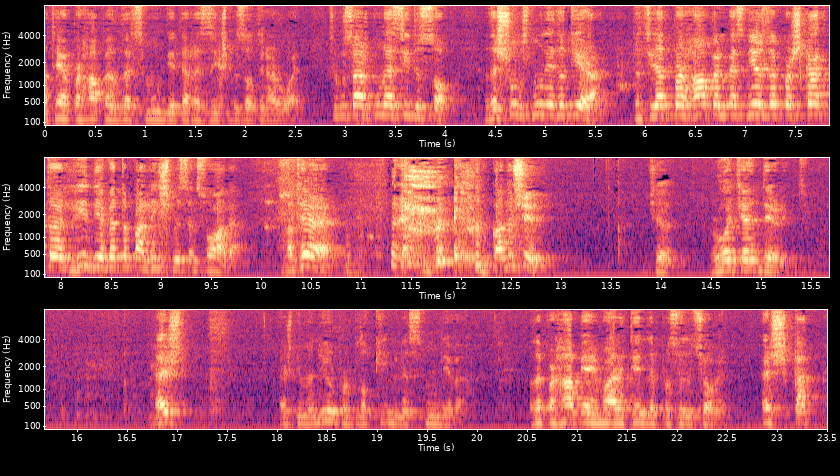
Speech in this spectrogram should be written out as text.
atëherë përhapen dhe sëmundjet e rrezikshme Zoti na ruajt. sikurse është puna e SIDA-s sot, dhe shumë sëmundje të tjera, të cilat përhapen mes njerëzve për shkak të lidhjeve të paligjshme seksuale. Atëherë, nuk ka dyshim që ruajtja e nderit është është një mënyrë për bllokimin e sëmundjeve dhe përhapja e imoralitetit dhe prostitucionit është shkak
